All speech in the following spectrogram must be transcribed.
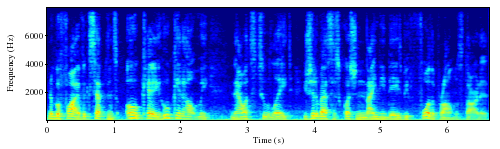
Number five, acceptance. Okay, who can help me? Now it's too late. You should have asked this question 90 days before the problem started.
